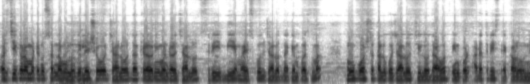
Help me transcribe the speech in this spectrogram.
અરજી કરવા માટેનું સરનામું નોંધી લેશો. ઝાલોદ કેળવણી મંડળ Jhalod, Shri BM high school ઝાલોદના કેમ્પસમાં મૂવ પોસ્ટ તાલુકો ઝાલોદ, જિલ્લો દાહોદ, પિનકોડ આડત્રીસ, એકાણું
